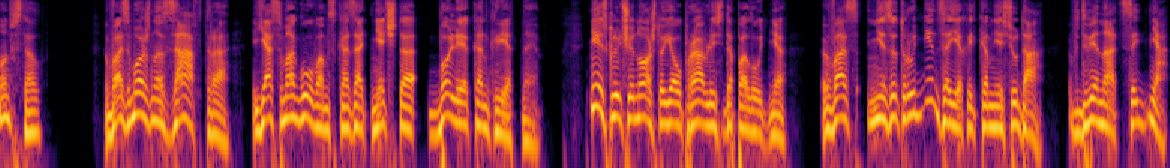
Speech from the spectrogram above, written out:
Он встал. «Возможно, завтра я смогу вам сказать нечто более конкретное. Не исключено, что я управлюсь до полудня. Вас не затруднит заехать ко мне сюда в двенадцать дня?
